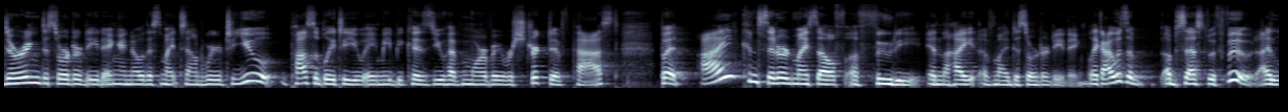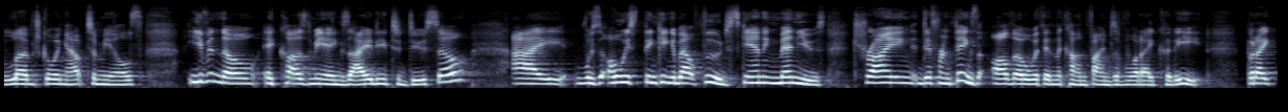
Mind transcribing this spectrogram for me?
during disordered eating, I know this might sound weird to you, possibly to you, Amy, because you have more of a restrictive past, but I considered myself a foodie in the height of my disordered eating. Like I was a, obsessed with food. I loved going out to meals, even though it caused me anxiety to do so. I was always thinking about food, scanning menus, trying different things, although within the confines of what I could eat. But I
